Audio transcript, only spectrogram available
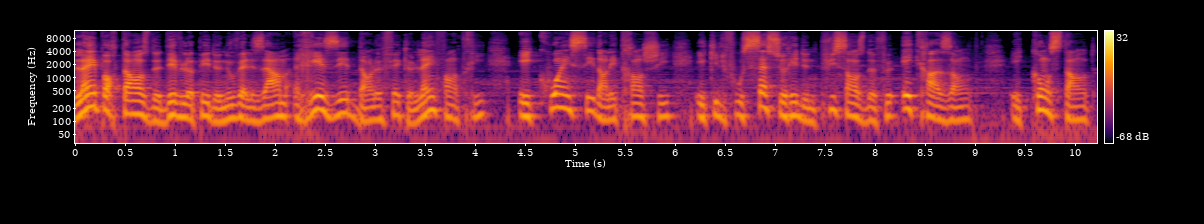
L'importance de développer de nouvelles armes réside dans le fait que l'infanterie est coincée dans les tranchées et qu'il faut s'assurer d'une puissance de feu écrasante et constante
